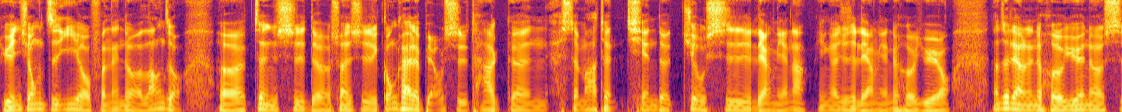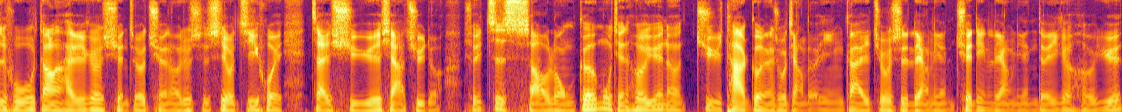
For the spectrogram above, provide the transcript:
元凶之一哦，Fernando Alonso，呃，正式的算是公开的表示，他跟 Aston Martin 签的就是两年啊，应该就是两年的合约哦。那这两年的合约呢，似乎当然还有一个选择权哦，就是是有机会再续约下去的。所以至少龙哥目前的合约呢，据他个人所讲的，应该就是两年，确定两年的一个合约。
